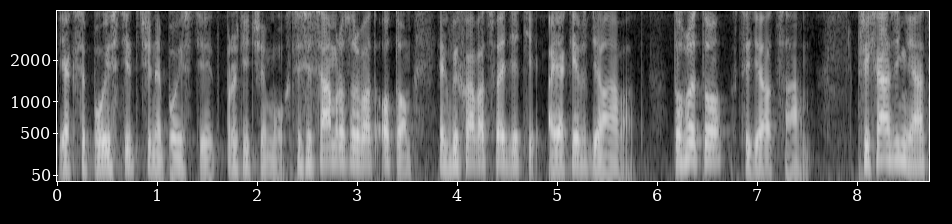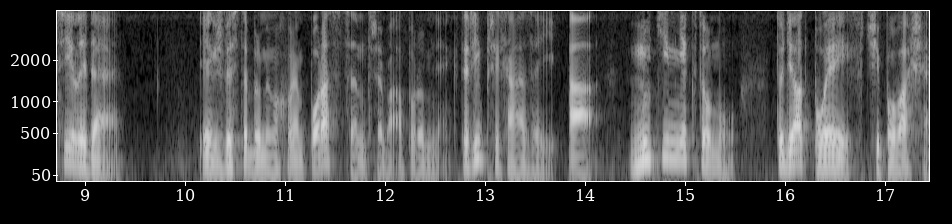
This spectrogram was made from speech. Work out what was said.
jak se pojistit či nepojistit, proti čemu. Chci si sám rozhodovat o tom, jak vychovávat své děti a jak je vzdělávat. Tohle to chci dělat sám. Přichází nějací lidé, jakž vy jste byl mimochodem poradcem třeba a podobně, kteří přicházejí a nutí mě k tomu to dělat po jejich či po vašem.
